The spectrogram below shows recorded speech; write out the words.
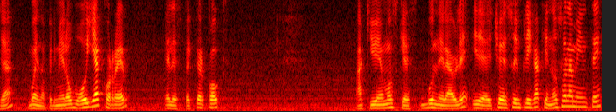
¿Ya? Bueno, primero voy a correr el Spectre POC. Aquí vemos que es vulnerable y de hecho eso implica que no solamente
